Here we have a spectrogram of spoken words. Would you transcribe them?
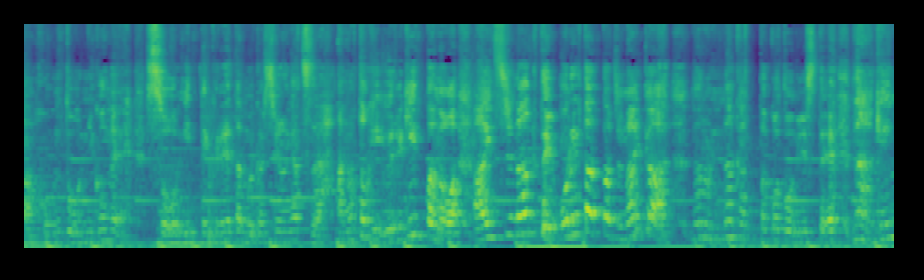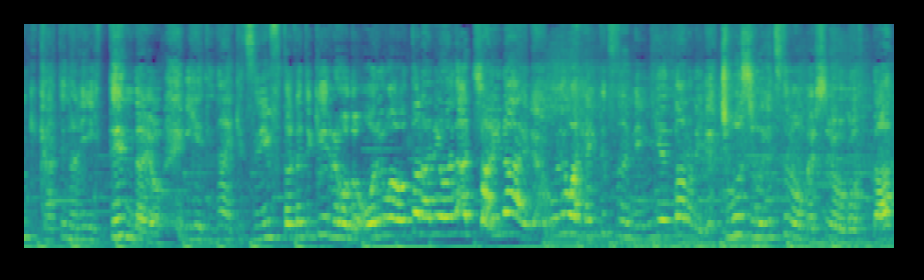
は本当にごめん。そう言ってくれた昔のやつ。らあの時売り切ったのはあいつじゃなくて俺だったじゃないか。なのになかったことにして。なあ元気かってのに言ってんだよ言えてないケツに蓋ができるほど俺は大人にはなっちゃいない。俺は偏屈な人間なのに上司はいつでも飯をおごった。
